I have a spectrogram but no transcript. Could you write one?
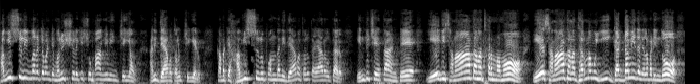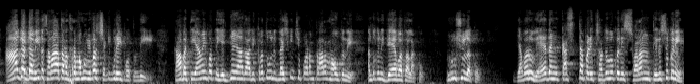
హవిస్సులు ఇవ్వనటువంటి మనుష్యులకి శుభాన్ని మేము చెయ్యం అని దేవతలు చెయ్యరు. కాబట్టి హవిస్సులు పొందని దేవతలు తయారవుతారు. ఎందుచేత అంటే ఏది సనాతన ధర్మమో ఏ సనాతన ధర్మము ఈ గడ్డ మీద నిలబడిందో ఆ గడ్డ మీద సనాతన ధర్మము విమర్శకి గురైపోతుంది. కాబట్టి ఏమైపోతుంది? యజ్ఞయాగాది క్రతువులు నశించిపోవడం ప్రారంభమవుతుంది. అందుకని దేవతలకు. ఋషులకు. ఎవరు వేదం కష్టపడి చదువుకుని స్వరం తెలుసుకుని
